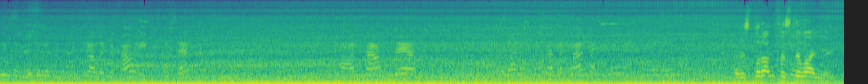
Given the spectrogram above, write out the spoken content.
ми там ходили, брали какао, якийсь десерт. А там, де зараз концертна хата, був Ресторан фестивальний. фестиваль.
